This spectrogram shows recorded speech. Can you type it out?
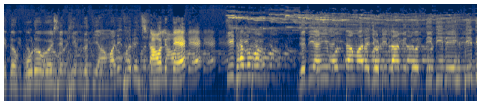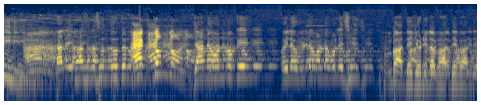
এ তো বুড়ো বয়সে ভীমরতি আমারই ধরেছে। তাহলে দেখ। কি ঠাকুমা? যদি আমি বলতাম আরে জটিল আমি তো দিদি রে দিদি তাহলে এই ভাষাটা শুনতে হতো না। একদম নয়। জানে অন্যকে ওইলা উল্টা পাল্টা বলেছে। বাদে জটিলা বাদে বাদে।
